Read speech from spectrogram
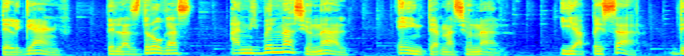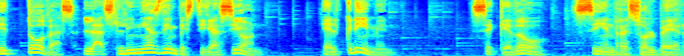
del gang de las drogas a nivel nacional e internacional. Y a pesar de todas las líneas de investigación, el crimen se quedó sin resolver.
